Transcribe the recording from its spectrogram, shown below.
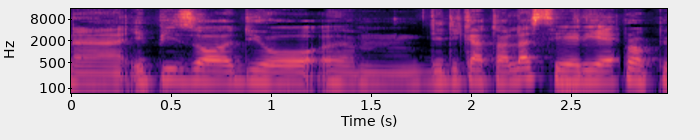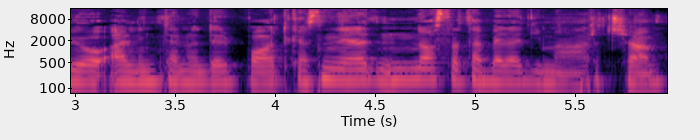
episodio um, dedicato alla serie proprio all'interno del podcast, nella nostra tabella di marcia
